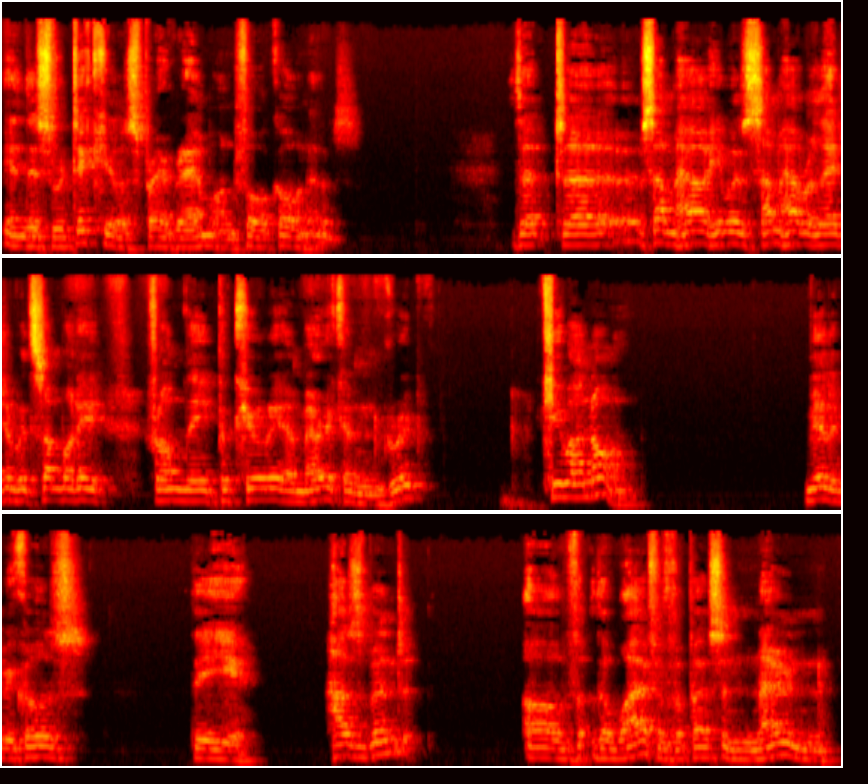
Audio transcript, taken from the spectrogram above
in this ridiculous program on Four Corners. That uh, somehow he was somehow related with somebody from the peculiar American group QAnon, merely because the husband of the wife of a person known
